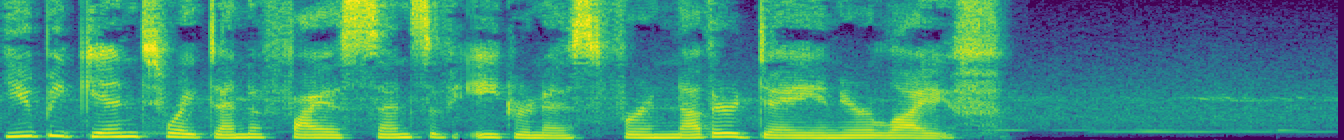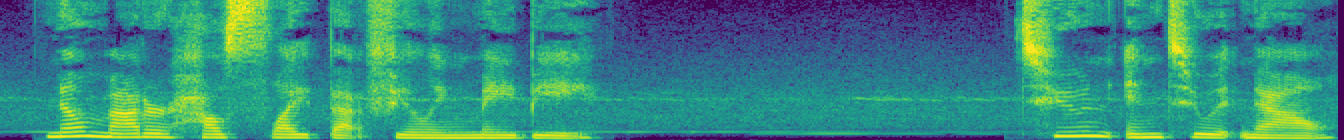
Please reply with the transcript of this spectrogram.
you begin to identify a sense of eagerness for another day in your life. No matter how slight that feeling may be, tune into it now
